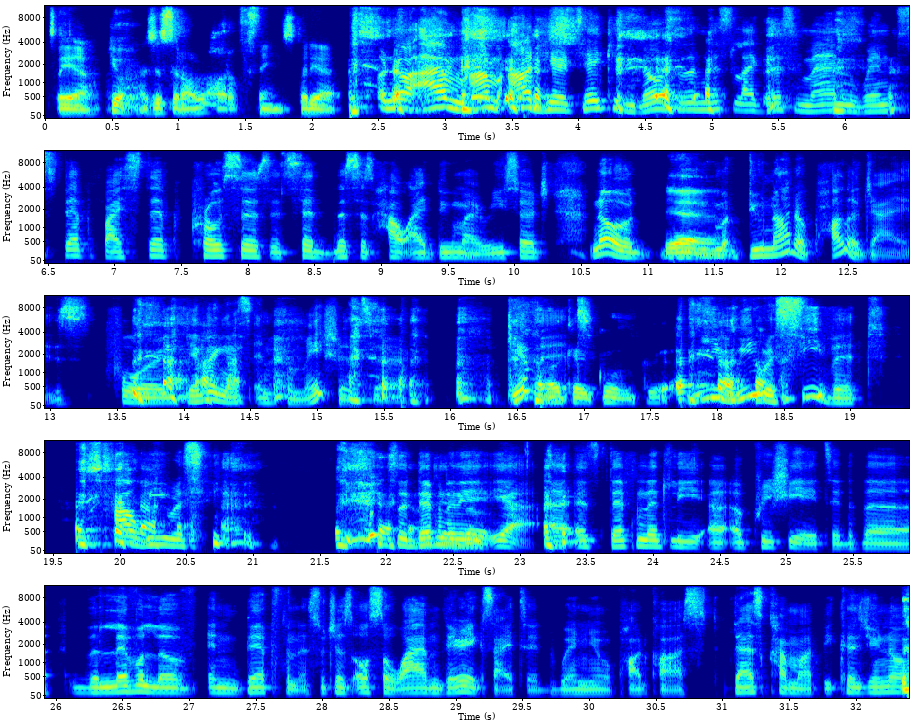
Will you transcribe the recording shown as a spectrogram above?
So yeah, yo, I just said a lot of things, but yeah. oh, no, I'm I'm out here taking notes, and I'm like this man went step by step process. It said this is how I do my research. No, yeah, do not apologize for giving us information, sir. Give it. Okay, cool, cool. we we receive it how we receive it. so definitely yeah uh, it's definitely uh, appreciated the the level of in-depthness which is also why i'm very excited when your podcast does come out because you know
